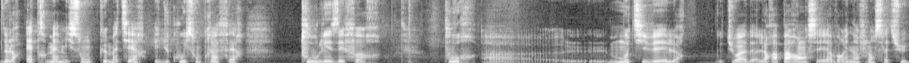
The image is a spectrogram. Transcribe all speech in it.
de leur être même ils sont que matière et du coup ils sont prêts à faire tous les efforts pour euh, motiver leur tu vois leur apparence et avoir une influence là-dessus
